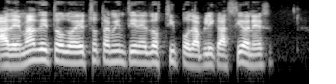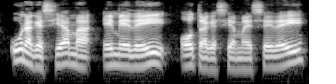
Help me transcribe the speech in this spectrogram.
Además de todo esto, también tiene dos tipos de aplicaciones una que se llama MDI, otra que se llama SDI,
